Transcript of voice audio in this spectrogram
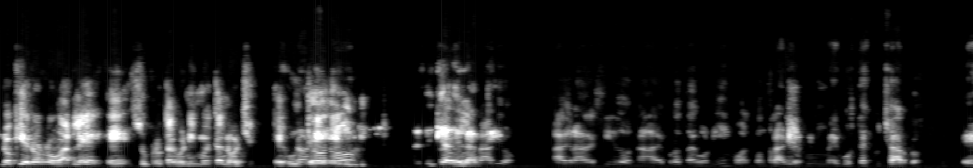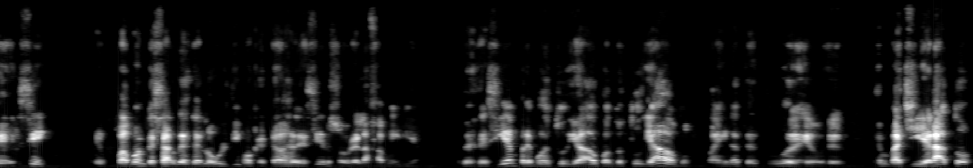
no quiero robarle eh, su protagonismo esta noche. Es usted el invitado. Así que adelante. Agradecido, nada de protagonismo, al contrario, me gusta escucharlo. Eh, sí, eh, vamos a empezar desde lo último que acabas de decir sobre la familia desde siempre hemos estudiado, cuando estudiábamos, imagínate tú, eh, eh, en bachillerato,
